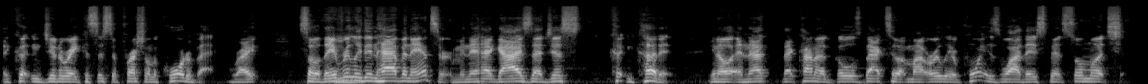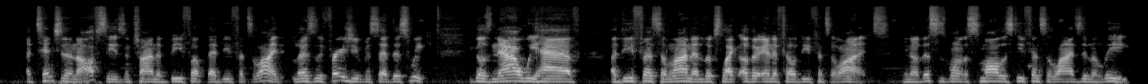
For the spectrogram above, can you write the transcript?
They couldn't generate consistent pressure on the quarterback, right? So they mm-hmm. really didn't have an answer. I mean, they had guys that just couldn't cut it you know, and that that kind of goes back to my earlier point is why they spent so much attention in the offseason trying to beef up that defensive line. Leslie Frazier even said this week, he goes, now we have a defensive line that looks like other NFL defensive lines. You know, this is one of the smallest defensive lines in the league,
